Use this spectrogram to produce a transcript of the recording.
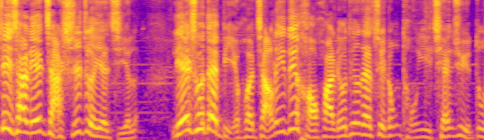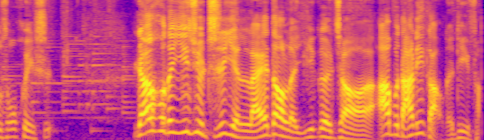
这下连假使者也急了，连说带比划，讲了一堆好话。刘听才最终同意前去与杜松会师。然后他依据指引来到了一个叫阿布达里港的地方，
